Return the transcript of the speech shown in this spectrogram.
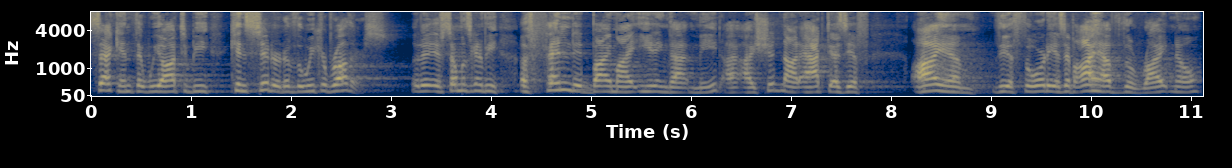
Second, that we ought to be considerate of the weaker brothers. That if someone's going to be offended by my eating that meat, I, I should not act as if I am the authority, as if I have the right. No,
